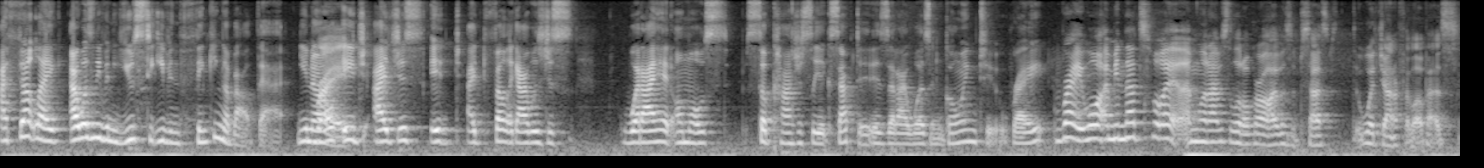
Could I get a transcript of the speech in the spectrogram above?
I felt like I wasn't even used to even thinking about that. You know, Right. it, I just it I felt like I was just what I had almost subconsciously accepted is that I wasn't going to, right? Right. Well, I mean, that's what I mean, when I was a little girl, I was obsessed with Jennifer Lopez.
